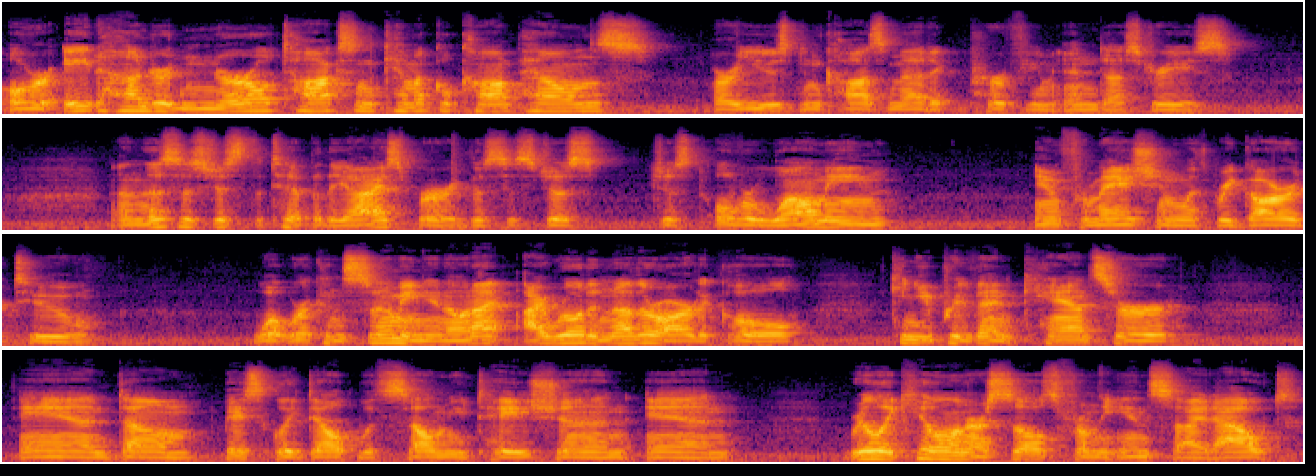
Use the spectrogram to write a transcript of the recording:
Over 800 neurotoxin chemical compounds are used in cosmetic perfume industries. And this is just the tip of the iceberg. This is just, just overwhelming information with regard to what we're consuming. You know, and I, I wrote another article, Can You Prevent Cancer? And um, basically dealt with cell mutation and really killing ourselves from the inside out.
